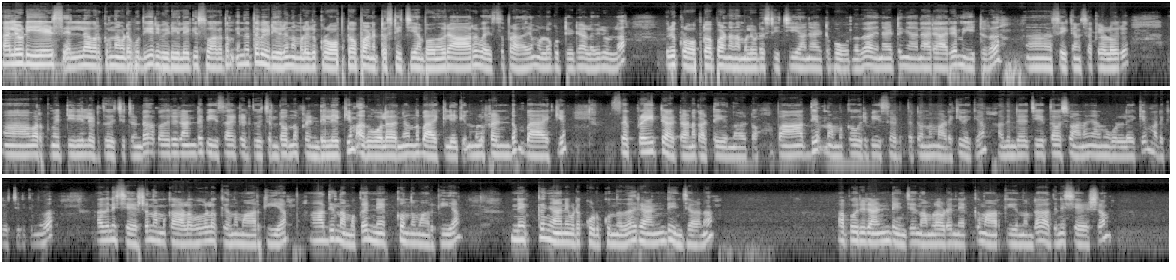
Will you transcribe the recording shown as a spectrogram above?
Hello dears എല്ലാവർക്കും നമ്മുടെ പുതിയൊരു വീഡിയോയിലേക്ക് സ്വാഗതം. ഇന്നത്തെ വീഡിയോയിൽ നമ്മളൊരു ക്രോപ്പ് ടോപ്പാണ് കേട്ടോ സ്റ്റിച്ച് ചെയ്യാൻ പോകുന്നത്. ഒരു ആറ് വയസ്സ് പ്രായമുള്ള കുട്ടിയുടെ അളവിലുള്ള ഒരു ക്രോപ്പ് ടോപ്പാണ് നമ്മളിവിടെ സ്റ്റിച്ച് ചെയ്യാനായിട്ട് പോകുന്നത്. അതിനായിട്ട് ഞാൻ ഒരു അര മീറ്റർ സീക്വൻസ് ഒക്കെ ഉള്ളൊരു വർക്ക് മെറ്റീരിയൽ എടുത്ത് വെച്ചിട്ടുണ്ട്. അപ്പോൾ അതൊരു രണ്ട് പീസായിട്ട് എടുത്ത് വെച്ചിട്ടുണ്ട്. ഒന്ന് ഫ്രണ്ടിലേക്കും അതുപോലെ തന്നെ ഒന്ന് ബാക്കിലേക്കും നമ്മൾ ഫ്രണ്ടും ബാക്കും സെപ്പറേറ്റ് ആയിട്ടാണ് കട്ട് ചെയ്യുന്നത് കേട്ടോ. അപ്പോൾ ആദ്യം നമുക്ക് ഒരു പീസ് എടുത്തിട്ട് ഒന്ന് മടക്കി വയ്ക്കാം അതിന്റെ ചീത്ത വശമാണ് ഞാൻ മുകളിലേക്ക് മടക്കി വെച്ചിരിക്കുന്നത്. അതിന് ശേഷം നമുക്ക് അളവുകളൊക്കെ ഒന്ന് മാർക്ക് ചെയ്യാം. ആദ്യം നമുക്ക് നെക്ക് ഒന്ന് മാർക്ക് ചെയ്യാം. നെക്ക് ഞാനിവിടെ കൊടുക്കുന്നത് രണ്ട് ഇഞ്ചാണ് അപ്പോൾ ഒരു രണ്ട് ഇഞ്ച് നമ്മളവിടെ നെക്ക് മാർക്ക് ചെയ്യുന്നുണ്ട്. അതിന് ശേഷം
